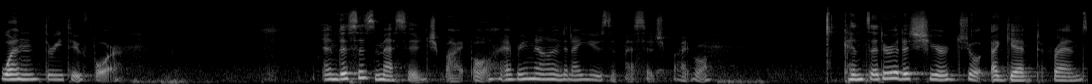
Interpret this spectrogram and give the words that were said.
1, 3 through 4. And this is Message Bible. Every now and then I use the Message Bible. Consider it a sheer joy, a gift, friends,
